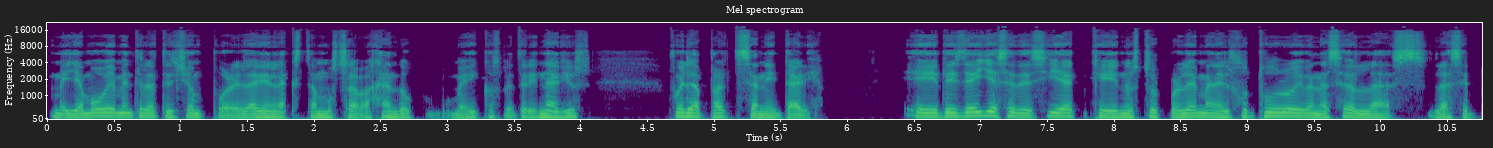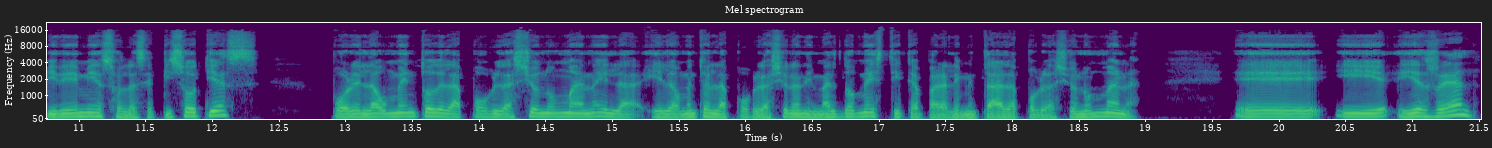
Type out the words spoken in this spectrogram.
me llamó obviamente la atención por el área en la que estamos trabajando como médicos veterinarios, fue la parte sanitaria. desde ella se decía que nuestro problema en el futuro iban a ser las, las epidemias o las episodias, por el aumento de la población humana y, el aumento de la población animal doméstica para alimentar a la población humana. Eh, y, es real,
